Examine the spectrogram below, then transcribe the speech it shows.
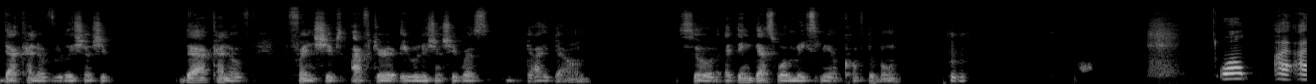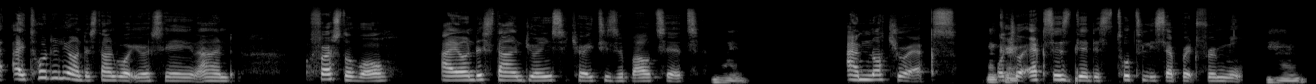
that kind of relationship, that kind of friendships after a relationship has died down. So I think that's what makes me uncomfortable. Mm. Well, I, I, I totally understand what you're saying. And first of all, I understand your insecurities about it. Mhm. I'm not your ex. What your exes did is totally separate from me. Mhm.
